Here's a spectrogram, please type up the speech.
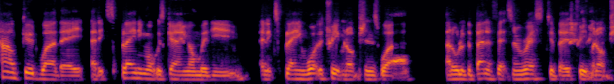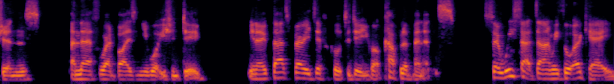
how good were they at explaining what was going on with you and explaining what the treatment options were and all of the benefits and risks of those treatment options and therefore advising you what you should do? You know that's very difficult to do. You've got a couple of minutes. So we sat down and we thought okay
